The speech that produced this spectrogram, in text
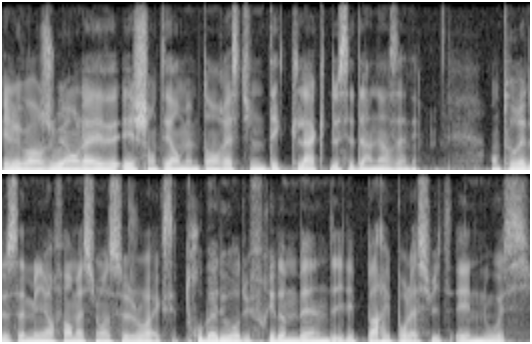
Et le voir jouer en live et chanter en même temps reste une des claques de ces dernières années. Entouré de sa meilleure formation à ce jour avec ses troubadours du Freedom Band, il est paré pour la suite et nous aussi.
